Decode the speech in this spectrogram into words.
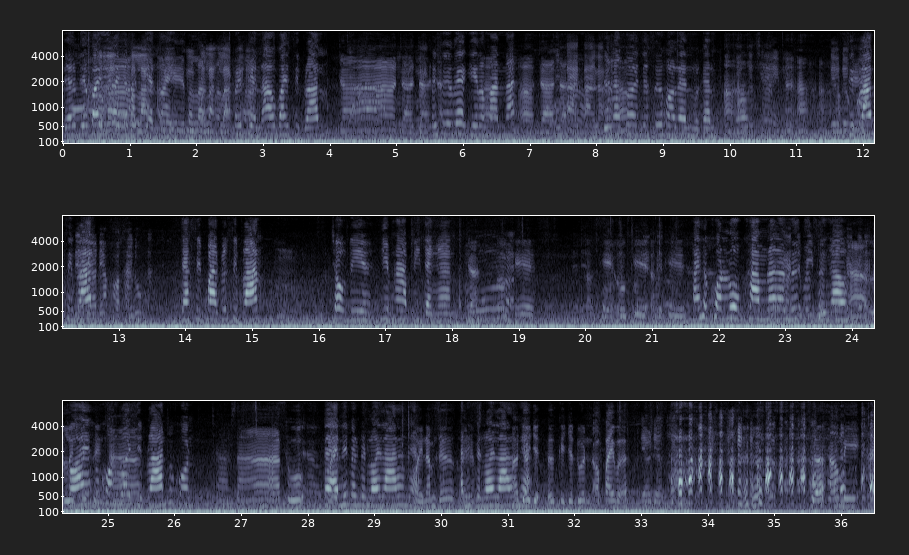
เดี๋ยวเดี๋ยวใบนี้เราจะไปเปลี่ยนใหม่ คือพลังรักไปเปลี่ยนเอาใบสิบล้าน จ้าจ้าจ้าไปซื้อเลขเยอรมันนะ อ่าจ้าจ้า ตายตายแล้วเดี๋ยวเราก็จะซื้อฮอลแลนด์เหมือนกัน อ่าอาอ่าจจะใช่เอออ่าอ่าเดี๋ยวเดี๋ยวสิบล้านสิบล้าน เดี๋ยวเดี๋ยวขอถ่ายรูปนะ จากสิบบาทเป็นสิบล้าน อืมโชคดียี่ห้าปีแต่งงาน จ้าโอเค โอเค โอเค โอเค ให้ทุกคนรูปคำแล้วเรานึกนึกถึงเอาอ่าขอให้ทุกคนรวยอ่าสิบล้านทุกคนจ้าสาธุแต่อันนี้เป็นเป็นร้อยล้านแล้วเนี่ย หอยน้ำเด้ออัอันนี้เป็นร้อยล้านแล้เอาวเดี๋เนี่ยวยเออแกจะดวนเอาไปเบอเดี๋ยวเดี๋ยวถ่าย เผื่อเอามีใคร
